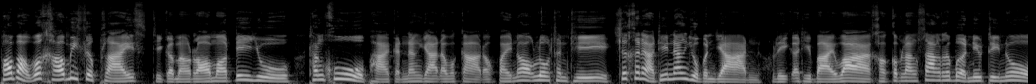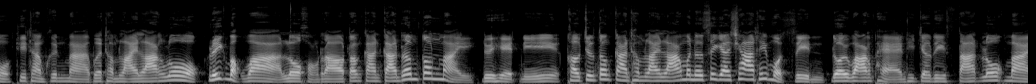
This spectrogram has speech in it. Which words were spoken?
พร้อมบอกว่าเขามีเซอร์ไพรส์ที่กำลังรอมอตี้อยู่ ทั้งคู่พากันนั่งยานอวกาศออกไปนอกโลกทันที ซึ่งขณะที่นั่งอยู่บนยาน ริกอธิบายว่าเขากำลังสร้างระเบิดนิวตริโนที่ทำขึ้นมาเพื่อทำลายล้างโลก ริกบอกว่าโลกของเราต้องการการเริ่มต้นใหม่ ด้วยเหตุนี้เขาจึงต้องการทำลายล้างมนุษยชาติให้หมดสิน้น โดยวางแผนที่จะรีสตาร์ทโลกใหม่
